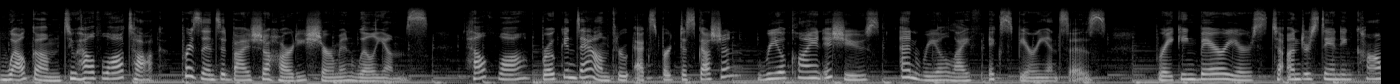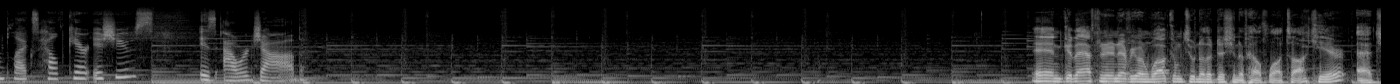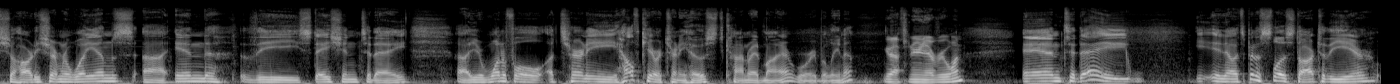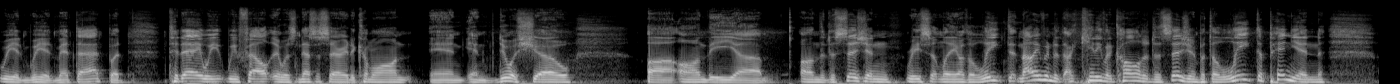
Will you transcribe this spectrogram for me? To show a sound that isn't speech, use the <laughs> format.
Welcome to Health Law Talk, presented by Chehardy Sherman Williams. Health law broken down through expert discussion, real client issues, and real life experiences. Breaking barriers to understanding complex healthcare issues is our job. And good afternoon, everyone. Welcome to another edition of Health Law Talk here at Chehardy Sherman Williams uh, in the station today. Uh, your wonderful attorney, healthcare attorney host, Conrad Meyer, Rory Bellina. Good afternoon, everyone. And today, you know, it's been a slow start to the year. We we admit that, but today we, we felt it was necessary to come on and and do a show uh, on the. Uh, on the decision recently, or the leaked, not even, I can't even call it a decision, but the leaked opinion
